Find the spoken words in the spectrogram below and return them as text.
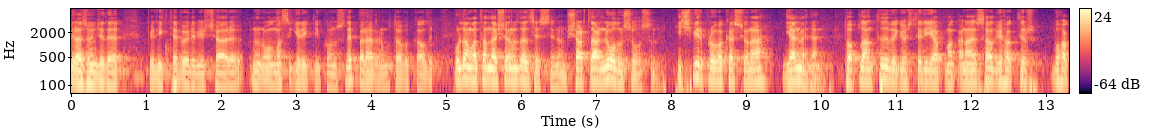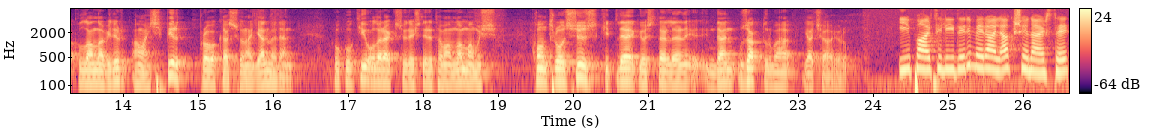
biraz önce de birlikte böyle bir çağrının olması gerektiği konusunda hep beraber mutabık kaldık. Buradan vatandaşlarımıza da sesleniyorum. Şartlar ne olursa olsun hiçbir provokasyona gelmeden toplantı ve gösteri yapmak anayasal bir haktır. Bu hak kullanılabilir ama hiçbir provokasyona gelmeden hukuki olarak süreçleri tamamlanmamış kontrolsüz kitle gösterilerinden uzak durmaya çağırıyorum. İyi Parti lideri Meral Akşener ise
